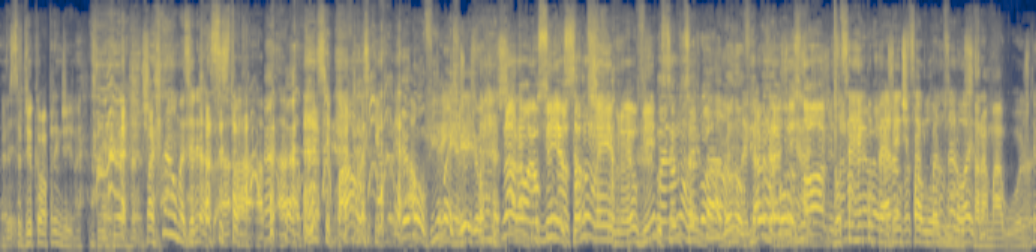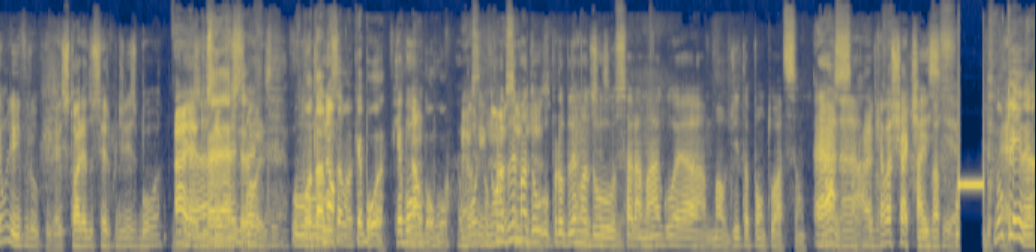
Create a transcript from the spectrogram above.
é, você viu que eu aprendi, né? Mas- Não, mas ele, a, a, a, a- principal é que. Eu não ouvi, mas veja. não, não, eu vi, eu só não lembro. Eu vi, mas eu não lembro. falava, eu não vi, eu é lembro bom. os nomes. Você não recupera- A gente você falou recupera do os heróis, né? Saramago hoje, tem um livro, que é a história do cerco de Lisboa. Ah, é, do É, Cerco é, de é. Lisboa. O, Contado Não. no Samuel, que é boa. Que é bom. Não, bom, bom. É um bom livro. o Não é o problema do, o problema não do é. Saramago é a maldita pontuação. Ah, não. Aquela chatice. Raiva é. Não tem, né?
